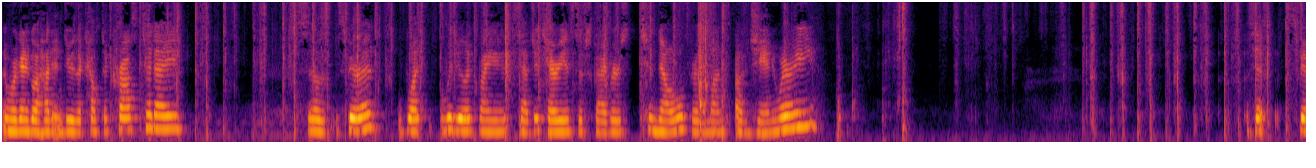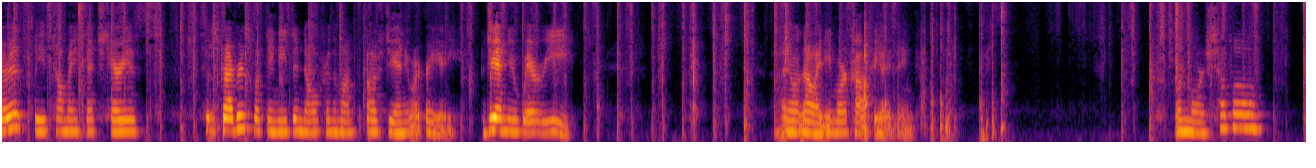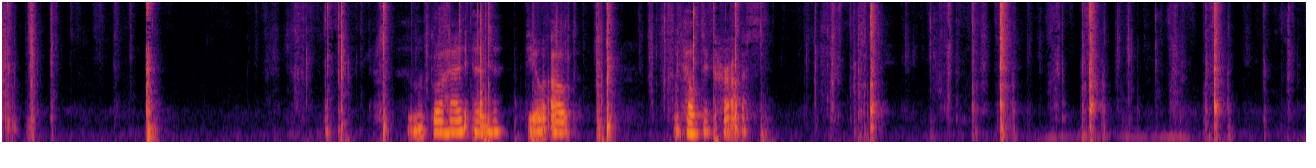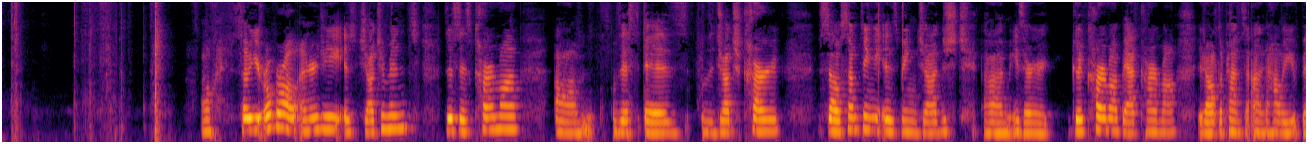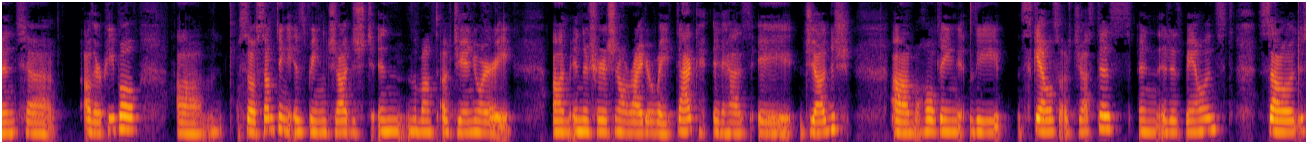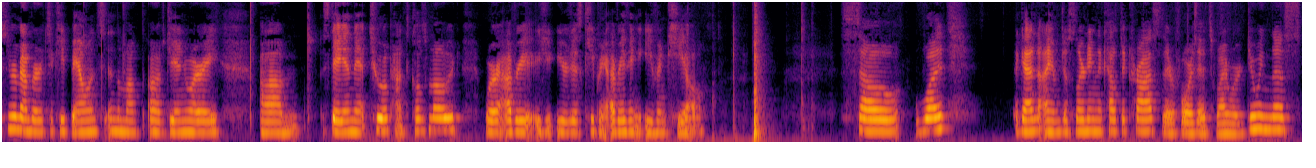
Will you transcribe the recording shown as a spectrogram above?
And we're going to go ahead and do the Celtic Cross today. So, Spirit, what would you like my Sagittarius subscribers to know for the month of January? Spirit, please tell my Sagittarius subscribers what they need to know for the month of January. January. I don't know. I need more coffee, I think. One more shovel. And let's go ahead and deal out the Celtic cross. Okay, so your overall energy is judgment. This is karma. Um, this is the judge card. So something is being judged, um, either good karma, bad karma. It all depends on how you've been to other people. Um, so something is being judged in the month of January. Um, in the traditional Rider-Waite deck, it has a judge um, holding the scales of justice and it is balanced. So just remember to keep balance in the month of January. Um, stay in that Two of Pentacles mode where every you're just keeping everything even keel. So what, again, I am just learning the Celtic Cross, therefore that's why we're doing this.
